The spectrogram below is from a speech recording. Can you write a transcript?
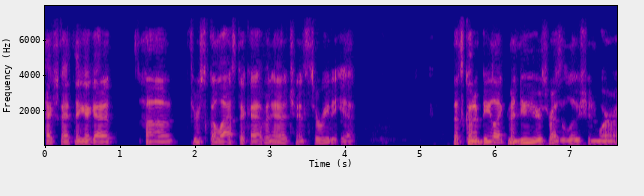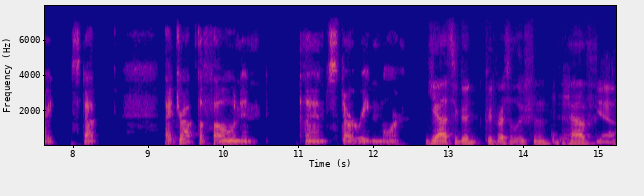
Actually, I think I got it uh, through Scholastic. I haven't had a chance to read it yet. That's going to be like my New Year's resolution, where I stop, I drop the phone and and start reading more. Yeah, that's a good good resolution to have. Yeah,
